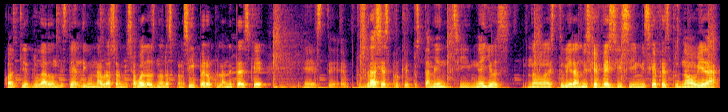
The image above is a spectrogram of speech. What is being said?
cualquier lugar donde estén. Digo un abrazo a mis abuelos, no los conocí, pero pues la neta es que, este, pues gracias, porque pues también sin ellos no estuvieran mis jefes y sin mis jefes pues no hubiera,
